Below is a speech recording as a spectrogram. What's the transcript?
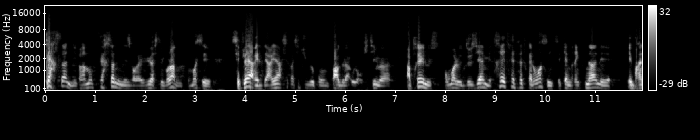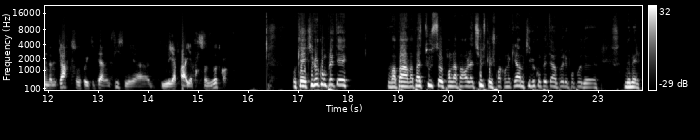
personne, mais vraiment personne ne les aurait vus à ce niveau-là. Donc pour moi, c'est c'est clair. Et derrière, je sais pas si tu veux qu'on parle de la All Rookie Team. Euh, après, le, pour moi, le deuxième, mais très très très très loin, c'est Kendrick Nunn et et Brandon Clark sont coéquipiers à Memphis, mais euh, mais il y a pas il y a personne d'autre quoi. Ok, qui veut compléter? On va pas on va pas tous prendre la parole là-dessus parce que je crois qu'on est clair, mais qui veut compléter un peu les propos de de Mel?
